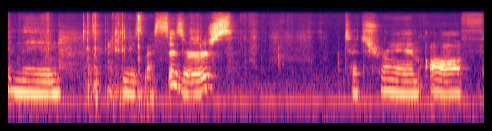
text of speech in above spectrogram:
And then I can use my scissors to trim off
